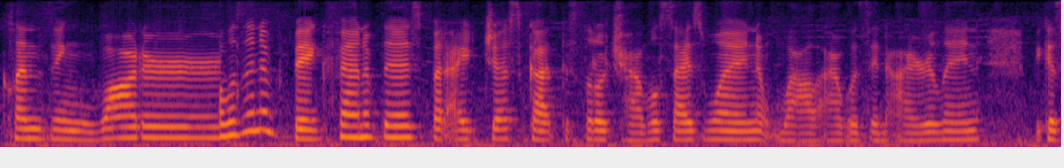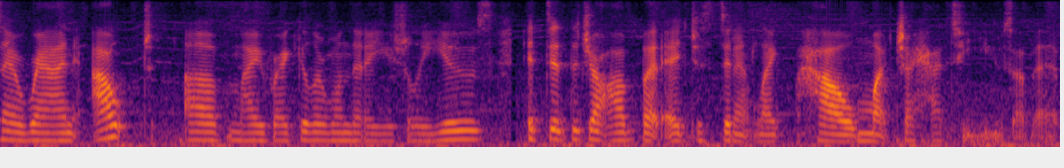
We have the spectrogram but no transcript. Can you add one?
cleansing water. I wasn't a big fan of this, but I just got this little travel size one while I was in Ireland because I ran out of my regular one that I usually use. It did the job, but I just didn't like how much I had to use of it.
